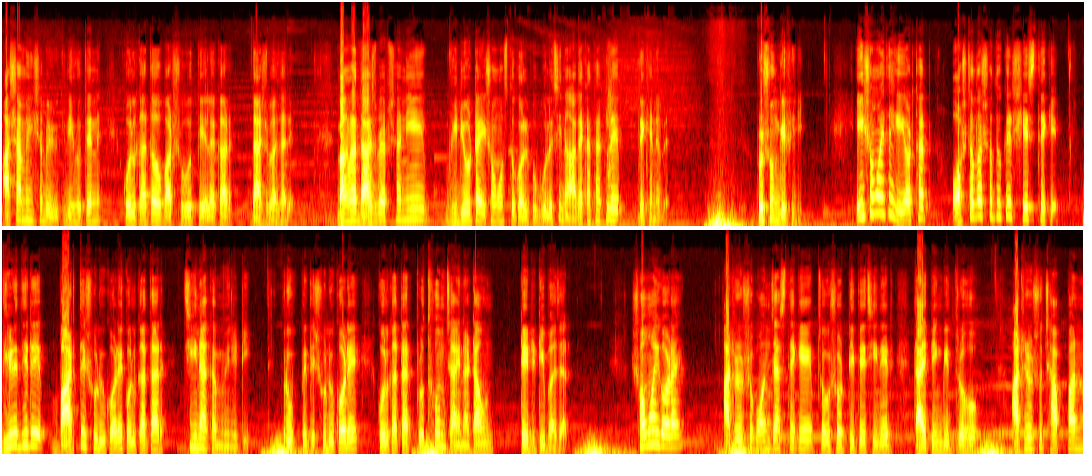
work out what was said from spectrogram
আসামি হিসাবে বিক্রি হতেন কলকাতা ও পার্শ্ববর্তী এলাকার দাসবাজারে বাংলা দাস ব্যবসা নিয়ে ভিডিওটা এই সমস্ত গল্প বলেছি, না দেখা থাকলে দেখে নেবে। প্রসঙ্গে ফিরি। এই সময় থেকেই, অর্থাৎ অষ্টাদশ শতকের শেষ থেকে ধীরে ধীরে বাড়তে শুরু করে কলকাতার চীনা কমিউনিটি রূপ পেতে শুরু করে কলকাতার প্রথম চায়না টাউন টেরিটি বাজার। সময় গড়ায়, আঠেরোশো পঞ্চাশ থেকে চৌষট্টিতে চীনের তাইপিং বিদ্রোহ, আঠেরোশো ছাপ্পান্ন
